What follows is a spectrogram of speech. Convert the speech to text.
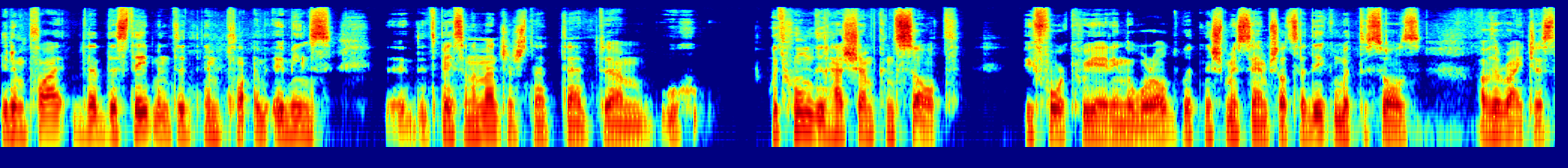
It imply that the statement that imply it means uh, it's based on a medrash that that um, wh- with whom did Hashem consult before creating the world with nishmasem shel tzadikim with the souls of the righteous.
